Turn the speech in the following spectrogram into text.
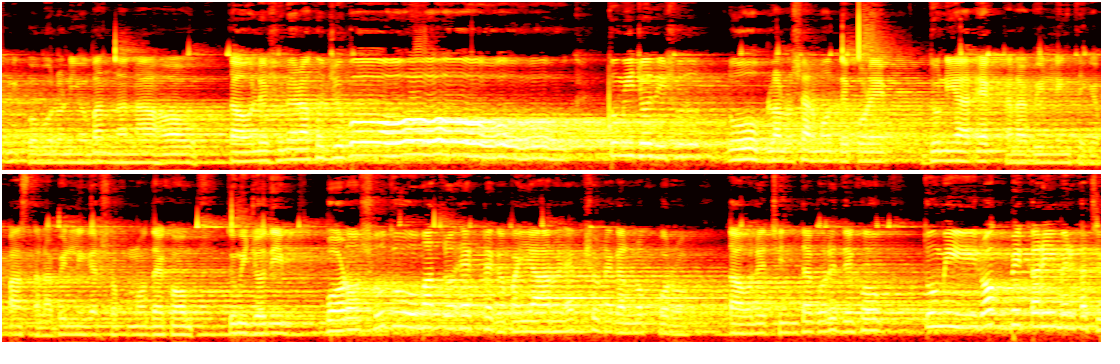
তুমি কবলনীয় বান্দা না হও। তাহলে শুনে রাখো যুব তুমি যদি শুধু লোভ লালসার মধ্যে পড়ে দুনিয়ার একতলা বিল্ডিং থেকে পাঁচতলা বিল্ডিংয়ের স্বপ্ন দেখো, তুমি যদি বড় শুধুমাত্র এক টাকা পাইয়া আর একশো টাকার লোভ করো, তাহলে চিন্তা করে দেখো তুমি রব্বে কারিমের কাছে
